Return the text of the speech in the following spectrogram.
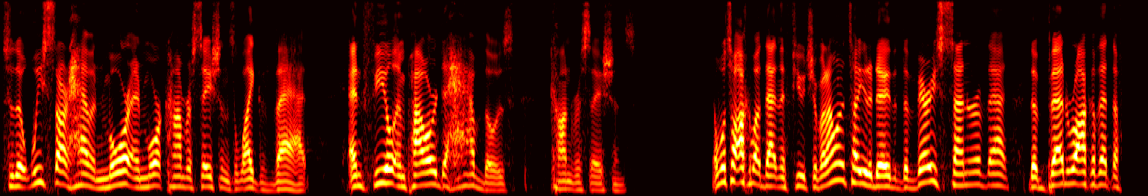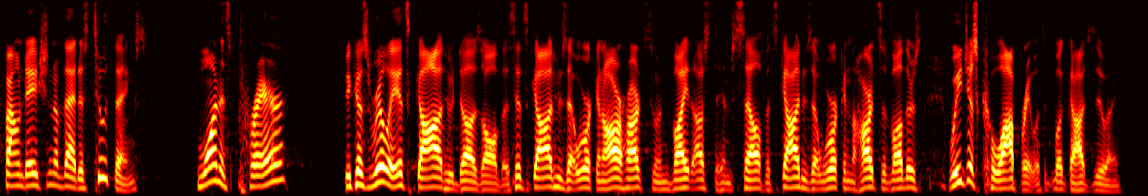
so that we start having more and more conversations like that and feel empowered to have those conversations. And we'll talk about that in the future, but I want to tell you today that the very center of that, the bedrock of that, the foundation of that is two things. One is prayer, because really it's God who does all this. It's God who's at work in our hearts to invite us to Himself. It's God who's at work in the hearts of others. We just cooperate with what God's doing.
